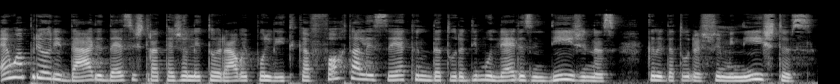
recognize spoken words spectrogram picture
É uma prioridade dessa estratégia eleitoral e política fortalecer a candidatura de mulheres indígenas, candidaturas feministas?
